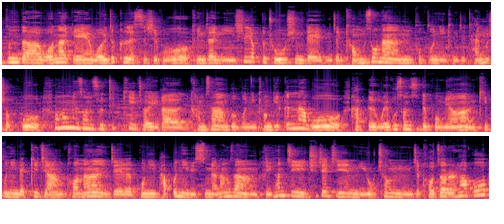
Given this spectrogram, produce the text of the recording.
두 분 다 워낙에 월드 클래스시고 굉장히 실력도 좋으신데 굉장히 겸손한 부분이 굉장히 닮으셨고 손흥민 선수 특히 저희가 감사한 부분이 경기 끝나고 가끔 외국 선수들 보면 기분이 내키지 않거나 이제 본인 바쁜 일 있으면 항상 현지 취재진 요청 이제 거절을 하고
